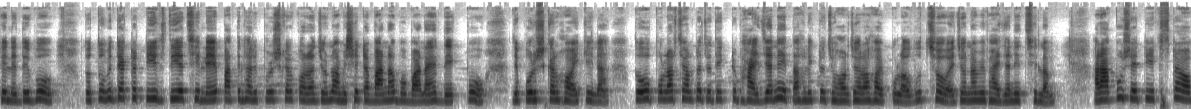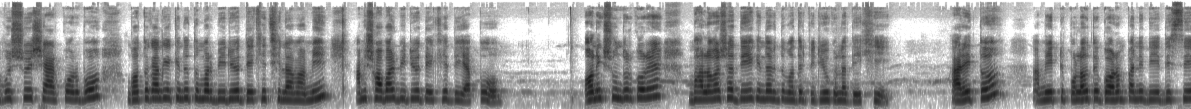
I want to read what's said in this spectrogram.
ফেলে দেব। তো তুমি তো একটা টিপস দিয়েছিলে পাতিল হাড়ি পরিষ্কার করার জন্য, আমি সেটা বানাবো, বানায় দেখব যে পরিষ্কার হয় কি না তো পোলার চালটা যদি একটু ভাই জানে তাহলে একটু ঝরঝরা হয় পোলাও, বুঝছ? এই জন্য আমি ভাইজানি ছিলাম আর আপু, সেই টিপসটা অবশ্যই শেয়ার করব। গতকালকে কিন্তু তোমার ভিডিও দেখেছিলাম আমি। আমি সবার ভিডিও দেখে দিই, আপু। অনেক সুন্দর করে ভালোবাসা দিয়ে কিন্তু আমি তোমাদের ভিডিওগুলো দেখি। আর এই তো, আমি একটু পোলাওতে গরম পানি দিয়ে দিছি।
